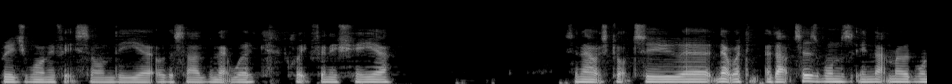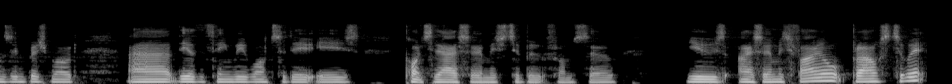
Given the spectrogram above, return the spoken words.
bridge one if it's on the uh, other side of the network. Click finish here. So now it's got two uh, network adapters. One's in NAT mode one's in bridge mode. Uh, the other thing we want to do is point to the ISO image to boot from. So use ISO image file browse to it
